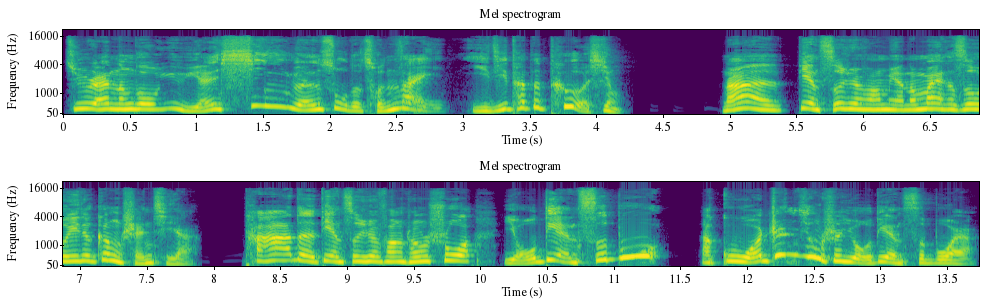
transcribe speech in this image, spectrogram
居然能够预言新元素的存在以及它的特性。那电磁学方面，那麦克斯韦就更神奇啊！他的电磁学方程说有电磁波啊，果真就是有电磁波呀！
